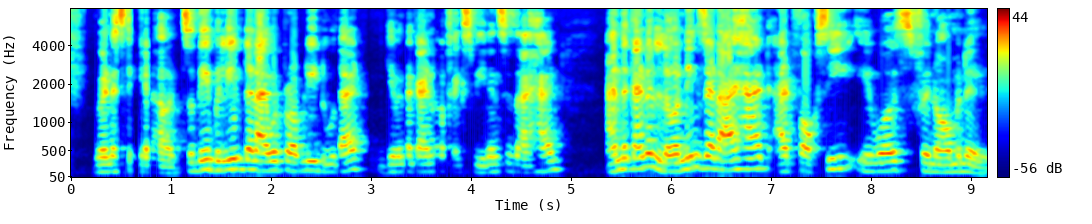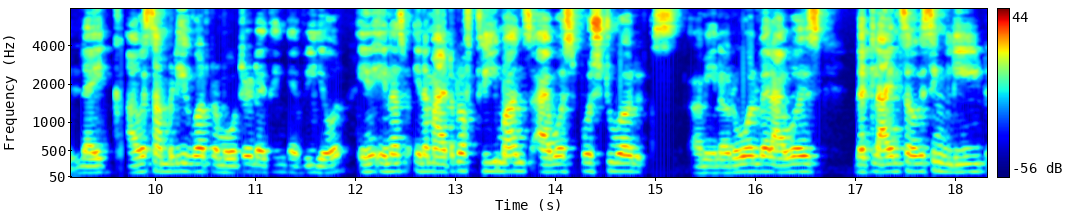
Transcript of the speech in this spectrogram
going to stick it out. So they believed that i would probably do that given the kind of experiences i had. And the kind of learnings that i had at foxy it was phenomenal. Like i was somebody who got promoted i think every year. In, in a in a matter of 3 months i was pushed to a i mean a role where i was the client servicing lead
